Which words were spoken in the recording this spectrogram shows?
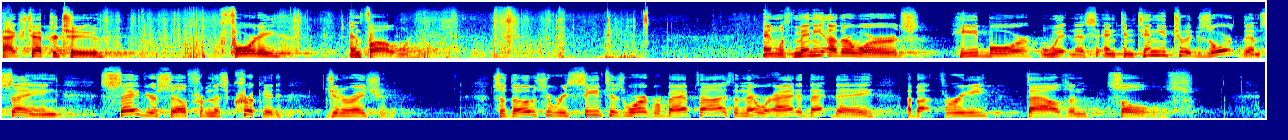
Acts chapter 2, 40 and following. And with many other words, he bore witness and continued to exhort them, saying, Save yourself from this crooked generation. So those who received his word were baptized, and there were added that day about 3,000 souls.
